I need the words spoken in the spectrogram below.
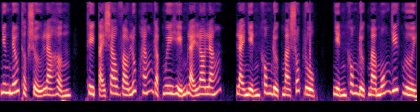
nhưng nếu thật sự là hận, thì tại sao vào lúc hắn gặp nguy hiểm lại lo lắng, lại nhịn không được mà sốt ruột, nhịn không được mà muốn giết người,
